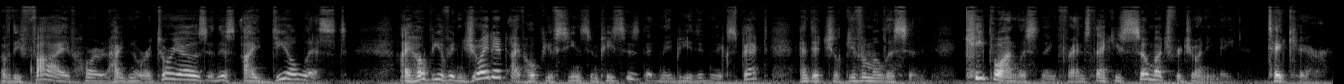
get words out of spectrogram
of the five Haydn oratorios in this ideal list. I hope you've enjoyed it. I hope you've seen some pieces that maybe you didn't expect and that you'll give them a listen. Keep on listening, friends. Thank you so much for joining me. Take care.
